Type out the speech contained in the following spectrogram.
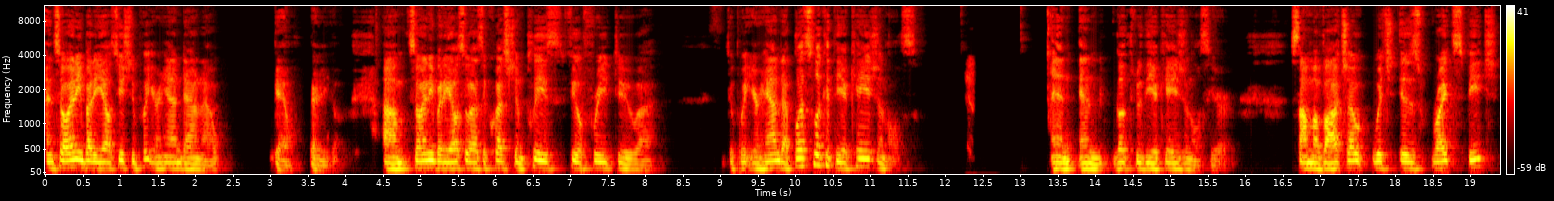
and so anybody else, you should put your hand down now. Gail. There you go. Um, so anybody else who has a question, please feel free to uh, to put your hand up. Let's look at the occasionals and and go through the occasionals here. Sammavaca, which is right speech.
